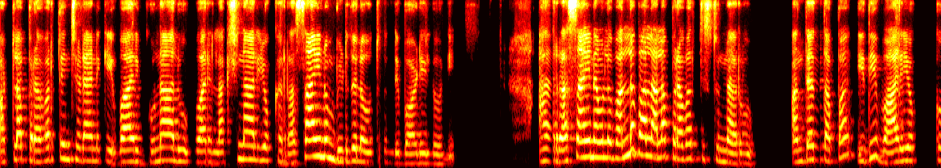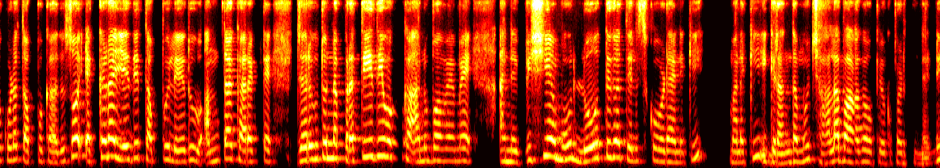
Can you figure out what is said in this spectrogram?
అట్లా ప్రవర్తించడానికి వారి గుణాలు వారి లక్షణాల యొక్క రసాయనం విడుదలవుతుంది బాడీలోని. ఆ రసాయనముల వల్ల వాళ్ళు అలా ప్రవర్తిస్తున్నారు. అంతే తప్ప ఇది వారి యొక్క కూడా తప్పు కాదు. సో ఎక్కడ ఏది తప్పు లేదు అంతా కరెక్టే. జరుగుతున్న ప్రతిదీ ఒక అనుభవమే అనే విషయము లోతుగా తెలుసుకోవడానికి మనకి ఈ గ్రంథము చాలా బాగా ఉపయోగపడుతుందండి.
